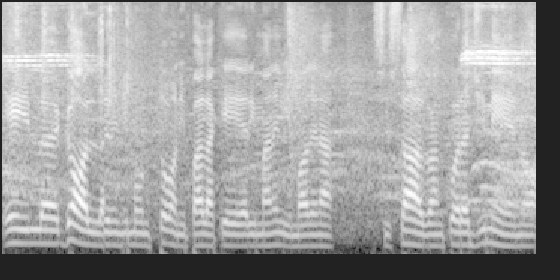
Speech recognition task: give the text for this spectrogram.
e il gol. Di Montoni palla che rimane lì Modena si salva ancora Gimeno.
